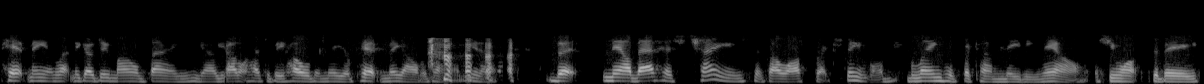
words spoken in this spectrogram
pet me and let me go do my own thing. You know, y'all don't have to be holding me or petting me all the time, you know. but now that has changed since I lost Braxtina. Bling has become needy now. She wants to be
